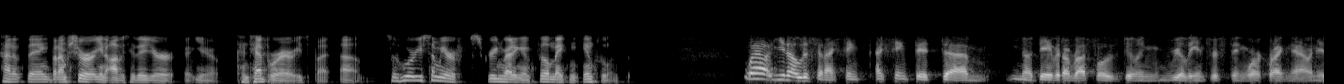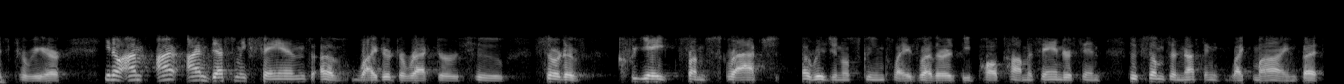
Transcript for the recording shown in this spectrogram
kind of thing. But I'm sure, you know, obviously they're your you know contemporaries. But um, so, who are you, some of your screenwriting and filmmaking influences? Well, you know, listen, I think I think that um, you know David O. Russell is doing really interesting work right now in his career. You know, I'm I, I'm definitely fans of writer directors who sort of create from scratch original screenplays, whether it be Paul Thomas Anderson, whose films are nothing like mine, but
